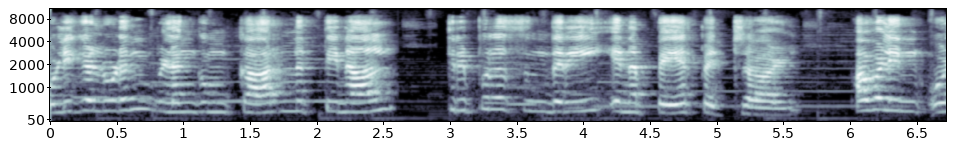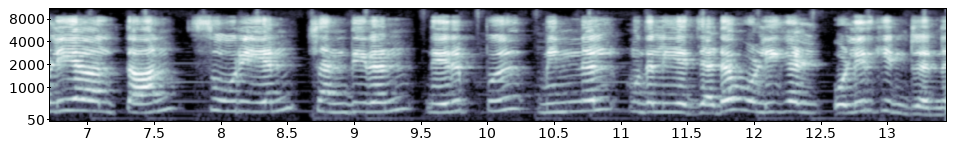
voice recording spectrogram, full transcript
ஒளிகளுடன் விளங்கும் காரணத்தினால் திரிபுர சுந்தரி என பெயர் பெற்றாள். அவளின் ஒளியால் தான் சூரியன் சந்திரன் நெருப்பு மின்னல் முதலிய ஜட ஒளிகள் ஒளிர்கின்றன.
